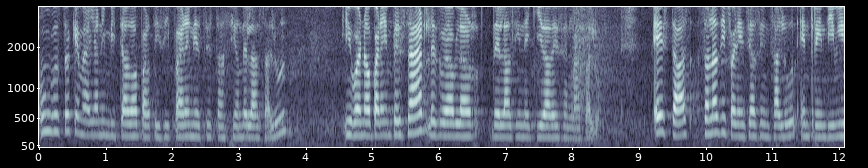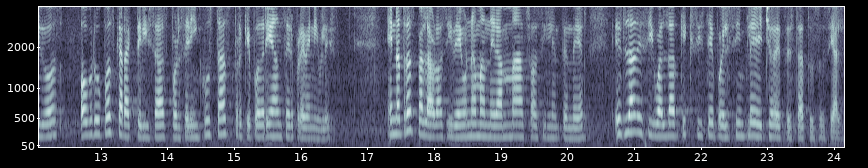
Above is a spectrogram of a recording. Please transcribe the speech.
un gusto que me hayan invitado a participar en esta estación de la salud. Y bueno, para empezar les voy a hablar de las inequidades en la salud. Estas son las diferencias en salud entre individuos o grupos caracterizadas por ser injustas porque podrían ser prevenibles. En otras palabras y de una manera más fácil de entender, es la desigualdad que existe por el simple hecho de tu estatus social.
